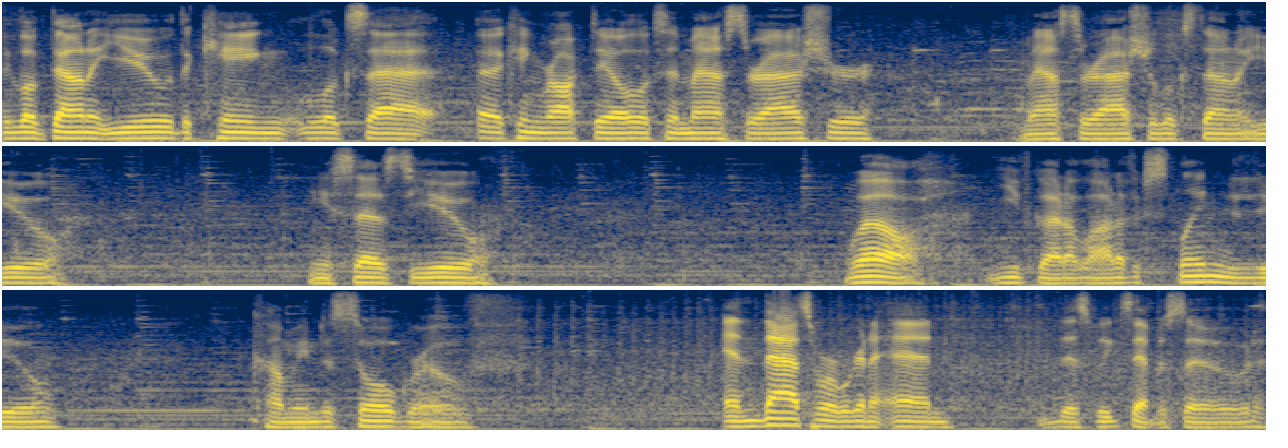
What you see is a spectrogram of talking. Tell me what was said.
They look down at you. The king looks at uh, King Rockdale. Looks at Master Asher. Master Asher looks down at you. He says to you, "Well, you've got a lot of explaining to do. Coming to Soul Grove." And that's where we're gonna end this week's episode.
